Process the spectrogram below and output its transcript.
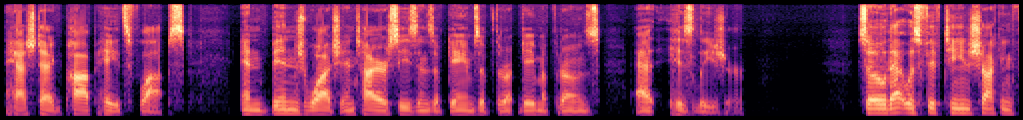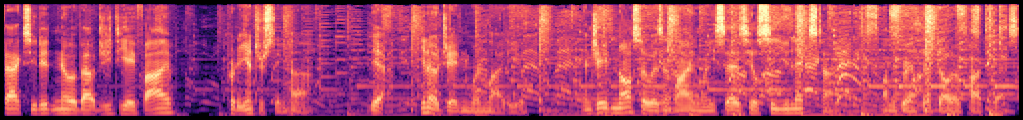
hashtag Pop Hates Flops, and binge watch entire seasons of Games of Thro- Game of Thrones at his leisure. So that was 15 shocking facts you didn't know about GTA 5. Pretty interesting, huh? Yeah, you know Jaden wouldn't lie to you. And Jaden also isn't lying when he says he'll see you next time on the Grand Theft Auto podcast.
